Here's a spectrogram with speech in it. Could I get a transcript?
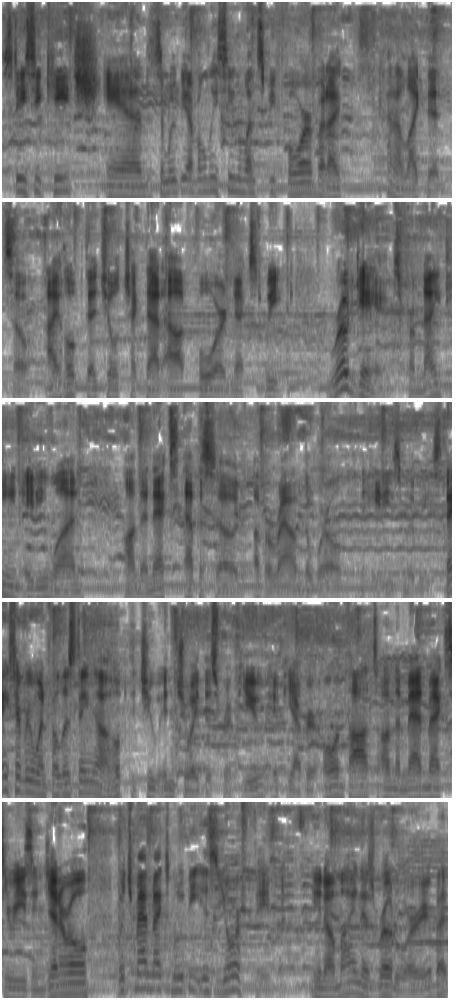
Stacy Keach, and it's a movie I've only seen once before, but I kind of liked it, so I hope that you'll check that out for next week. Road Games from 1981 on the next episode of Around the World in 80s Movies. Thanks everyone for listening. I hope that you enjoyed this review. If you have your own thoughts on the Mad Max series in general, which Mad Max movie is your favorite? You know, mine is Road Warrior, but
